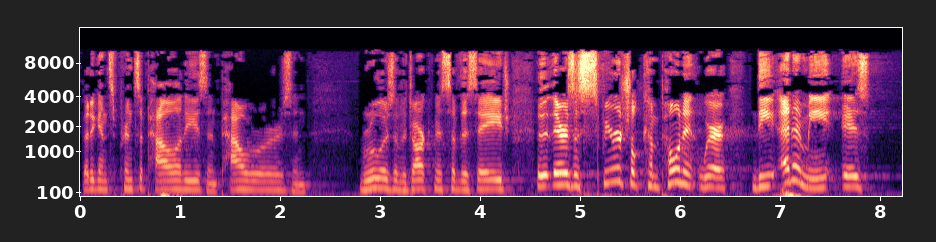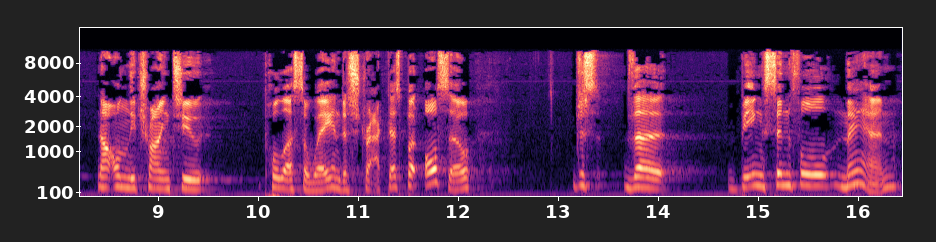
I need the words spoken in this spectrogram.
but against principalities and powers and rulers of the darkness of this age. There's a spiritual component where the enemy is not only trying to pull us away and distract us, but also just the being sinful man,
